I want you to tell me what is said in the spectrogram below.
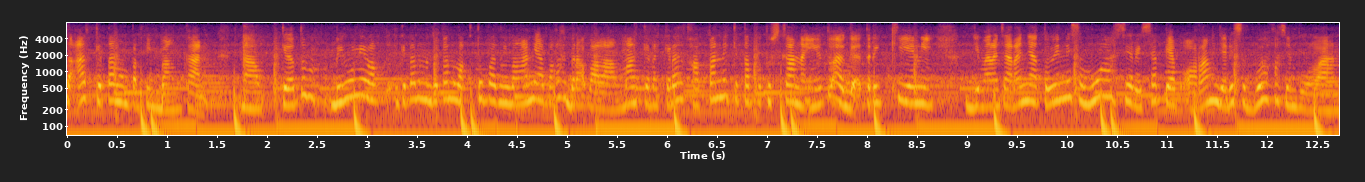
saat kita mempertimbangkan. Nah, kita tuh bingung nih waktu kita menentukan waktu pertimbangannya apakah berapa lama, kira-kira kapan nih kita putuskan. Nah, ini tuh agak tricky nih. Gimana caranya nyatuin nih semua hasil riset tiap orang jadi sebuah kesimpulan.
